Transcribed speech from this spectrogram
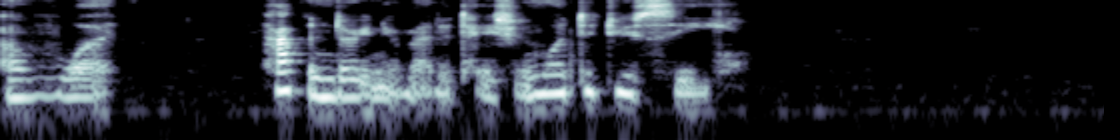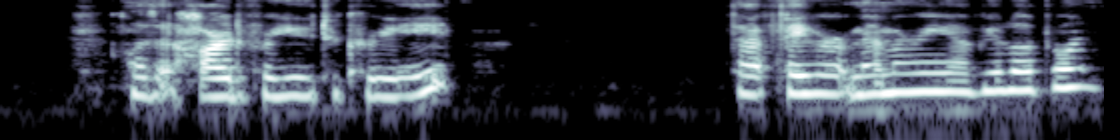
of what happened during your meditation. What did you see? Was it hard for you to create that favorite memory of your loved one?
